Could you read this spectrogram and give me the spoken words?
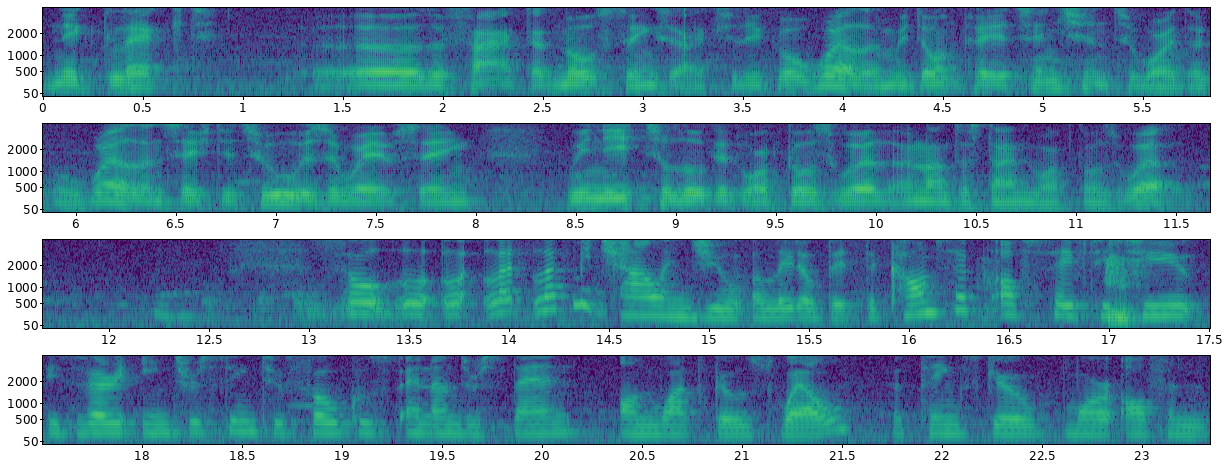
neglect uh, the fact that most things actually go well and we don't pay attention to why they go well. And safety two is a way of saying we need to look at what goes well and understand what goes well. So let, let me challenge you a little bit. The concept of safety two is very interesting to focus and understand on what goes well. That things go more often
